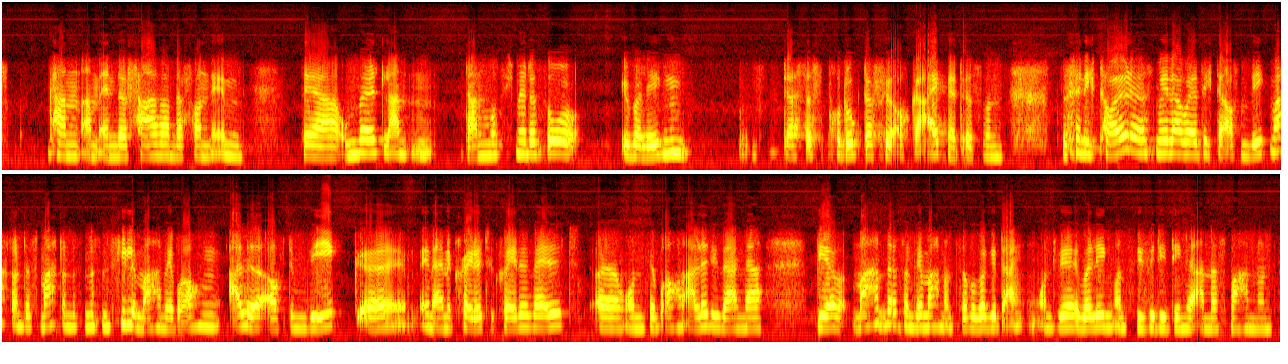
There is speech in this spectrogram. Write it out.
kann am Ende Fasern davon in der Umwelt landen, dann muss ich mir das so überlegen, dass das Produkt dafür auch geeignet ist. Und das finde ich toll, dass Melaware sich da auf den Weg macht und das macht und das müssen viele machen. Wir brauchen alle auf dem Weg äh, in eine Cradle-to-Cradle-Welt äh, und wir brauchen alle, die sagen, na, wir machen das und wir machen uns darüber Gedanken und wir überlegen uns, wie wir die Dinge anders machen. Und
